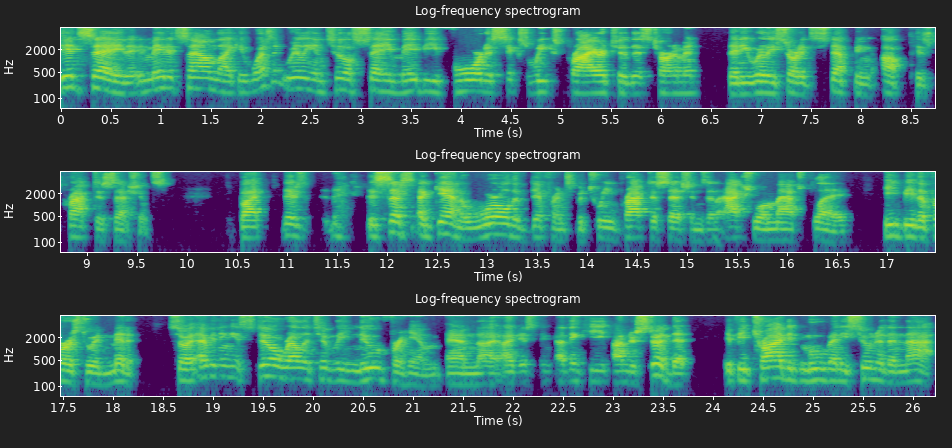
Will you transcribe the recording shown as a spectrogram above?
did say that it made it sound like it wasn't really until say maybe four to six weeks prior to this tournament that he really started stepping up his practice sessions. But there's there's such again a world of difference between practice sessions and actual match play. He'd be the first to admit it. So everything is still relatively new for him, and I, I just I think he understood that if he tried to move any sooner than that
